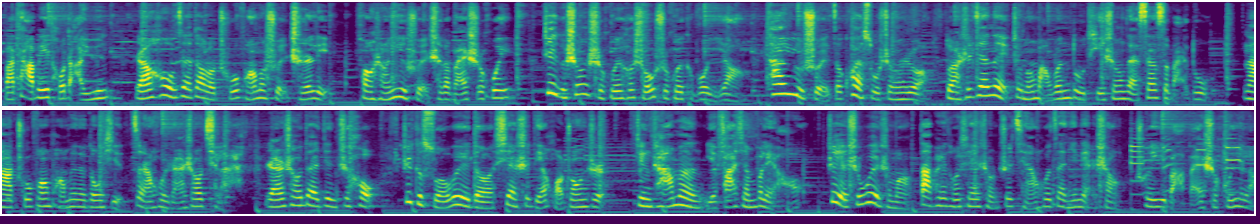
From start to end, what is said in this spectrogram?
把大背头打晕，然后再到了厨房的水池里放上一水池的白石灰。这个生石灰和熟石灰可不一样，它遇水则快速生热，短时间内就能把温度提升在三四百度。那厨房旁边的东西自然会燃烧起来。燃烧殆尽之后，这个所谓的限时点火装置，警察们也发现不了。”这也是为什么大背头先生之前会在你脸上吹一把白石灰了。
